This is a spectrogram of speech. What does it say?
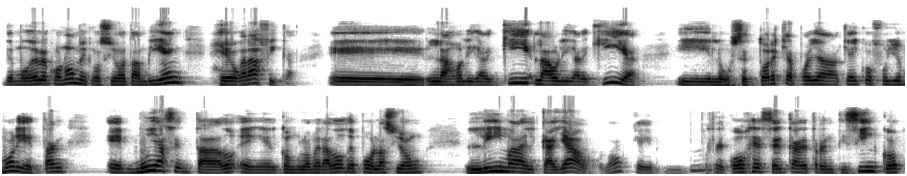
de modelo económico, sino también geográfica. Eh, la, oligarquía, la oligarquía y los sectores que apoyan a Keiko Fujimori están eh, muy asentados en el conglomerado de población Lima, el Callao, ¿no? que recoge cerca de 35,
